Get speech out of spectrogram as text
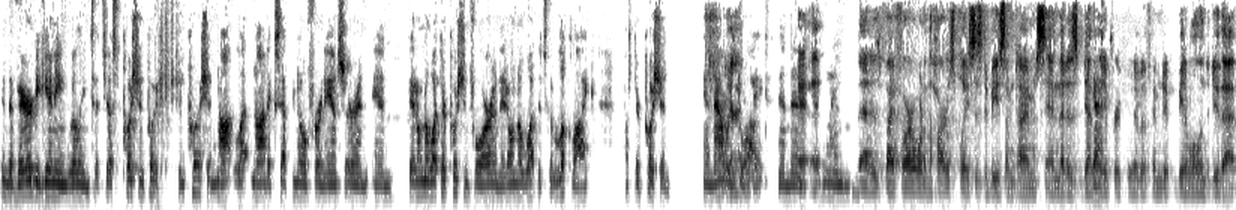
in the very beginning willing to just push and push and push and not let not accept no for an answer. And and they don't know what they're pushing for and they don't know what it's going to look like but they're pushing. And that was yeah. Dwight. And then, and, and then that is by far one of the hardest places to be sometimes. And that is definitely appreciative of him to being willing to do that.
